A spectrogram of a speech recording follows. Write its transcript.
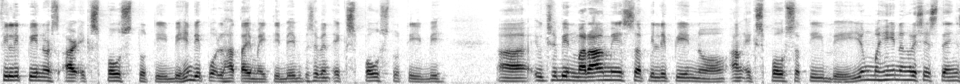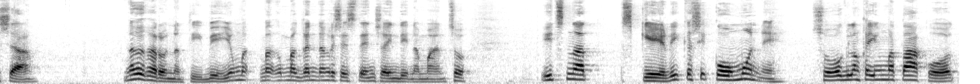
Filipinos are exposed to TB. Hindi po lahat tayo may TB. Ibig sabihin, exposed to TB. Ah, ibig sabihin, marami sa Pilipino ang exposed sa TB. Yung mahinang resistensya, nagkakaroon ng TB. Yung ma- ma- magandang resistensya, hindi naman. So, it's not scary kasi common eh. So, wag lang kayong matakot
